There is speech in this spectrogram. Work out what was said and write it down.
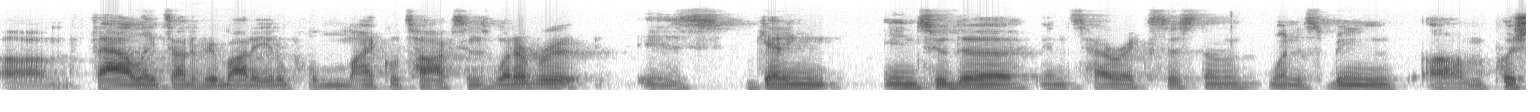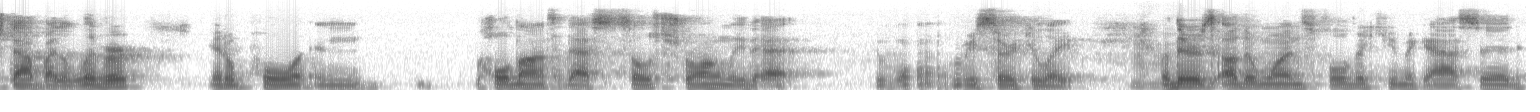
um, phthalates out of your body. It'll pull mycotoxins, whatever is getting into the enteric system when it's being um, pushed out by the liver. It'll pull and hold on to that so strongly that it won't recirculate. Mm-hmm. But there's other ones, fulvic humic acid,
